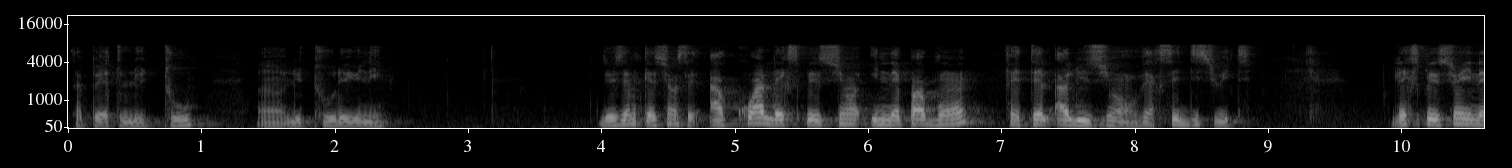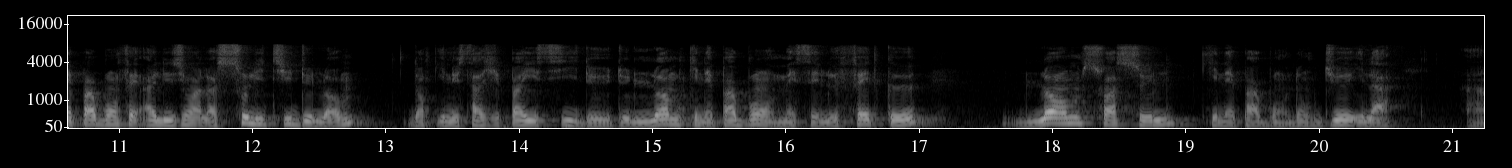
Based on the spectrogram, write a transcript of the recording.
Ça peut être le tout, euh, le tout réuni. Deuxième question, c'est à quoi l'expression il n'est pas bon fait-elle allusion? Verset 18. L'expression il n'est pas bon fait allusion à la solitude de l'homme. Donc il ne s'agit pas ici de, de l'homme qui n'est pas bon, mais c'est le fait que l'homme soit seul qui n'est pas bon. Donc Dieu, il a, euh,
